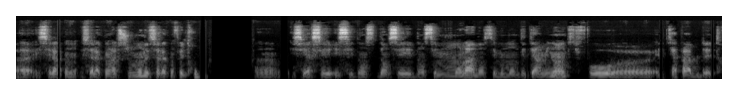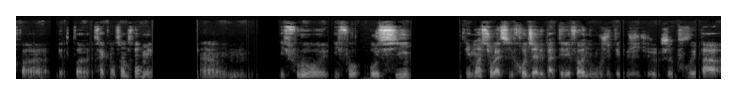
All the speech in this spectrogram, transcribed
Euh, et c'est là qu'on c'est là qu'on lâche tout le monde et c'est là qu'on fait le trou. Euh, et c'est assez et c'est dans dans ces dans ces moments-là, dans ces moments déterminants qu'il faut euh, être capable d'être euh, d'être euh, très concentré. Mais euh, il faut il faut aussi et moi sur la Silk Road j'avais pas de téléphone donc j'étais je, je, pouvais pas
